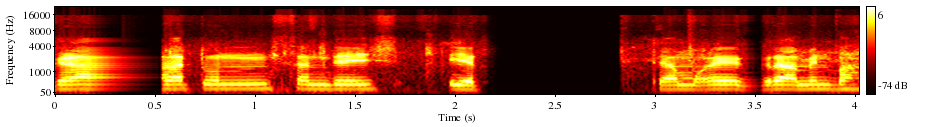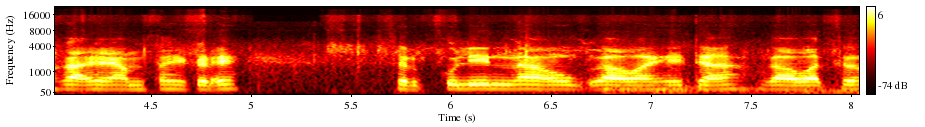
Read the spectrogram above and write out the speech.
ग्रामातून संदेश येत. त्यामुळे ग्रामीण भाग आहे आमचा इकडे. सरकुली नाव गाव आहे त्या गावाचं.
